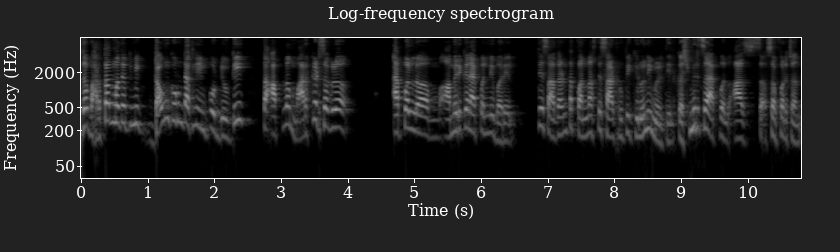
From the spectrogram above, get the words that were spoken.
जर भारतामध्ये तुम्ही डाऊन करून टाकली इम्पोर्ट ड्युटी तर आपलं मार्केट सगळं ॲपल अमेरिकन ॲपलनी भरेल. ते साधारणतः पन्नास ते साठ रुपये किलोनी मिळतील. काश्मीरचं ॲपल आज स- सफरचंद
